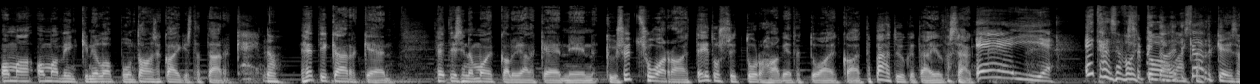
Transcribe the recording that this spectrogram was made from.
oma, oma vinkkini loppuun, tämä on se kaikista tärkein. No. Heti kärkeen heti siinä moikkailun jälkeen, niin kysyt suoraan, että ei tule sit turhaa vietettyä aikaa, että päätyykö tämä ilta sänkyyn. Ei! Ethän sä voi Se pitää heti kärkeensä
